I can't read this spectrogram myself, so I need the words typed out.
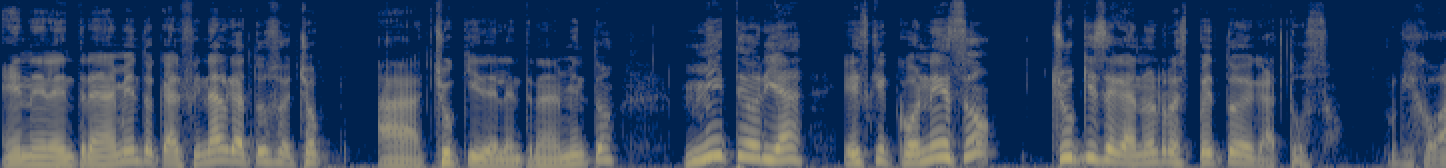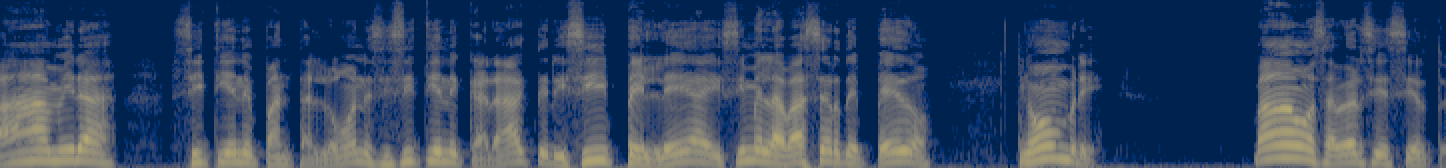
en el entrenamiento, que al final Gatuso echó a Chucky del entrenamiento, mi teoría es que con eso Chucky se ganó el respeto de Gatuso. Porque dijo, ah, mira, sí tiene pantalones y sí tiene carácter y sí pelea y sí me la va a hacer de pedo. No, hombre. Vamos a ver si es cierto.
